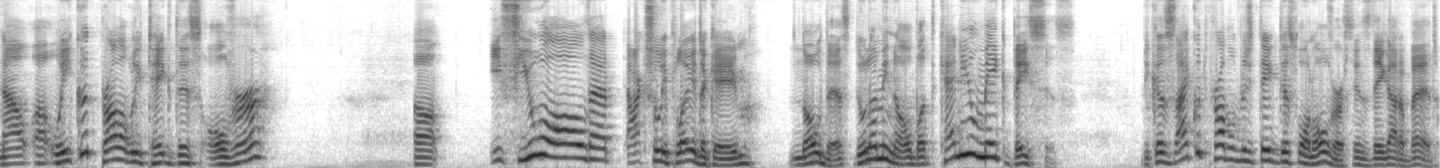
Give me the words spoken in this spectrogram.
Now, uh, we could probably take this over. Uh, if you all that actually play the game know this, do let me know, but can you make bases? Because I could probably take this one over since they got a bed.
